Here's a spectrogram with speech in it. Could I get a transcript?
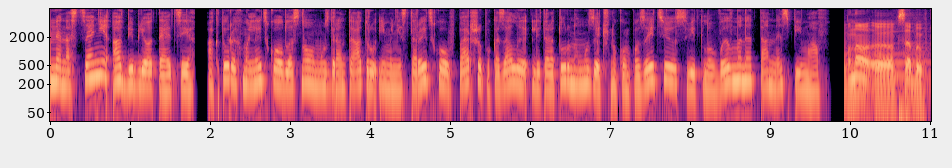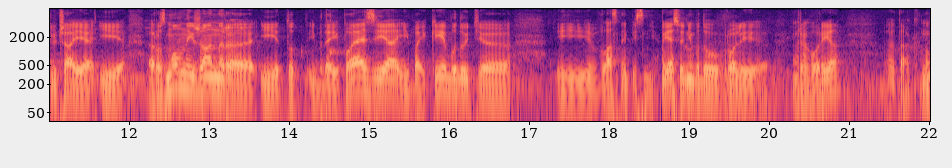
Не на сцені, а в бібліотеці. Актори Хмельницького обласного муздрамтеатру імені Старицького вперше показали літературно-музичну композицію Світло вив мене та не спіймав. Вона е, в себе включає і розмовний жанр, і тут і буде і поезія, і байки будуть, е, і власне пісні. Я сьогодні буду в ролі Григорія, е, так, ну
